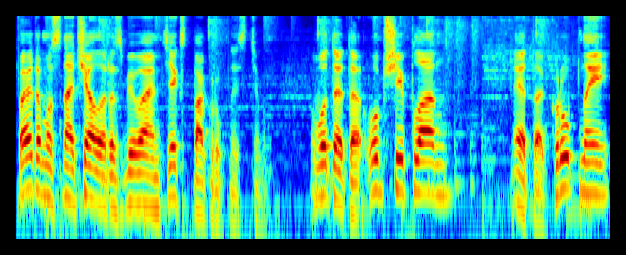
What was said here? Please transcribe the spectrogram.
поэтому сначала разбиваем текст по крупностям. Вот это общий план, это крупный,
